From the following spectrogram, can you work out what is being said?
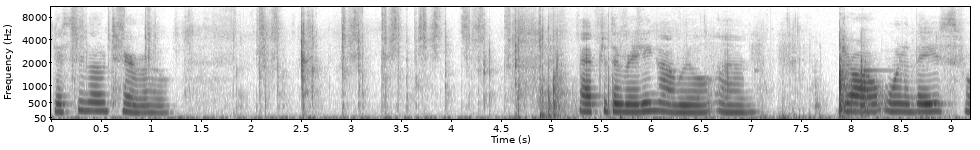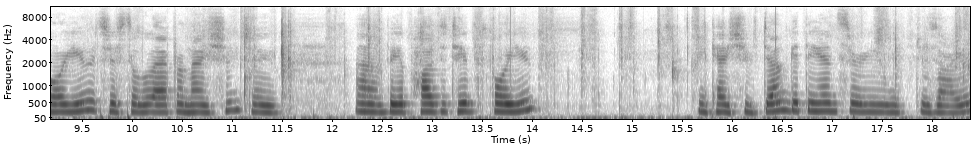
Yes or no tarot. After the reading, I will um, draw one of these for you. It's just a little affirmation to uh, be a positive for you in case you don't get the answer you desire.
